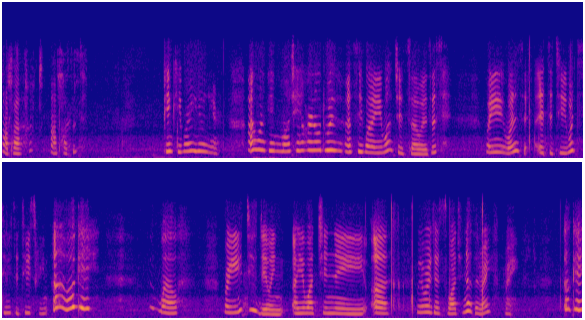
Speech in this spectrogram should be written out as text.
I'll pa I'll pause it. Pinky, what are you doing here? I'm working watching Arnold with. I see why you watch it. So is this? What? What is it? It's a two. What's two? It's a two screen. Oh, okay. Well, what are you two doing? Are you watching a Uh, we were just watching nothing, right? Right. Okay.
